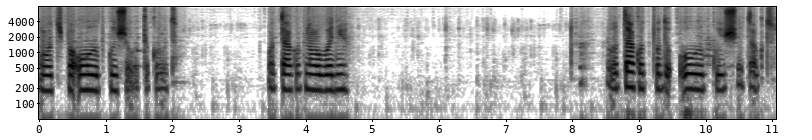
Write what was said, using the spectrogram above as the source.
вот, типа, улыбку еще вот такой вот. Вот так вот новогоднюю. Вот так вот под улыбку еще так вот.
